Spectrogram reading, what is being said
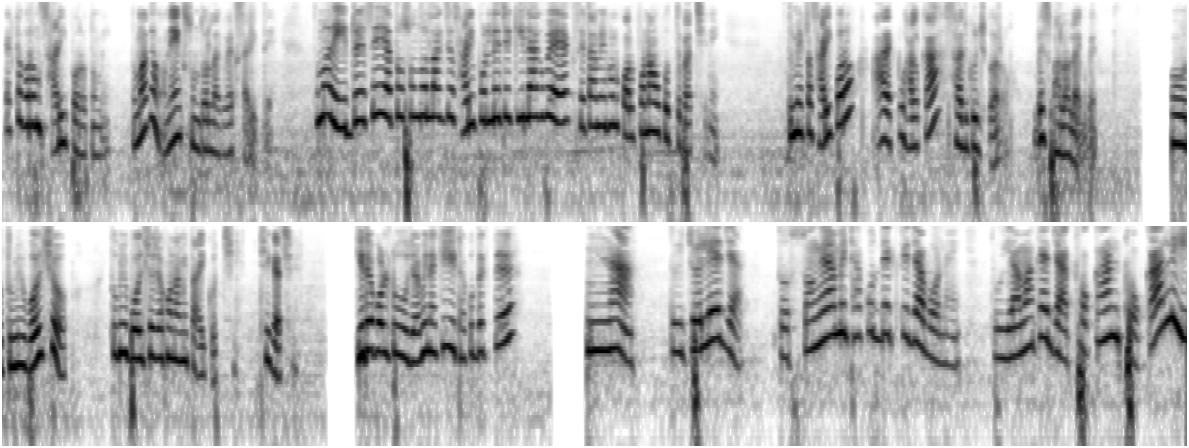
একটা বরং শাড়ি পরো তুমি। তোমাকে অনেক সুন্দর লাগবে এক শাড়িতে। তোমার এই ড্রেসে এত সুন্দর লাগছে, শাড়ি পরলে যে কী লাগবে সেটা আমি এখন কল্পনাও করতে পারছি না। তুমি একটা শাড়ি পরো আর একটু হালকা সাজগুজ করো, বেশ ভালো লাগবে। ও, তুমি বলছো? তুমি বলছো যখন আমি তাই করছি। ঠিক আছে। কিরে বল্টু, যাবি নাকি ঠাকুর দেখতে? না, তুই চলে যা। তোর সঙ্গে আমি ঠাকুর দেখতে যাব না তুই আমাকে যা ঠকান, ঠকালি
